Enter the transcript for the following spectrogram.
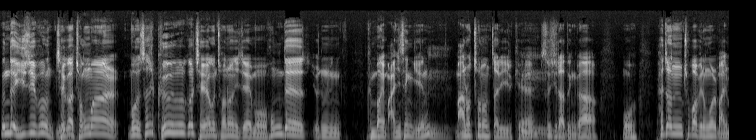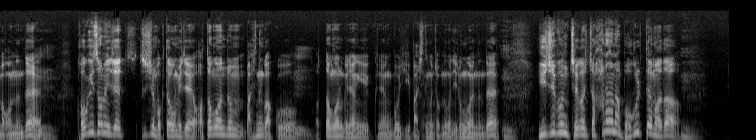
근데 이 집은 제가 정말 뭐 사실 그걸 제외하고는 저는 이제 뭐 홍대 요즘 근방에 많이 생긴 음. 만 오천 원짜리 이렇게 음. 스시라든가 뭐 회전 초밥 이런 걸 많이 먹었는데 음. 거기서는 이제 스시를 먹다 보면 이제 어떤 건 좀 맛있는 것 같고 음. 어떤 거는 그냥 이게 그냥 뭐 이게 맛있는 건지 없는 건지 이런 거였는데 음. 이 집은 제가 진짜 하나하나 먹을 때마다 음.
